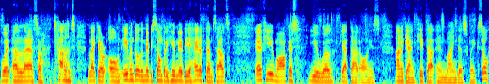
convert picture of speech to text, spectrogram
with a lesser talent like your own, even though there may be somebody who may be ahead of themselves. If you market, you will get that audience. And again, keep that in mind this week. So,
